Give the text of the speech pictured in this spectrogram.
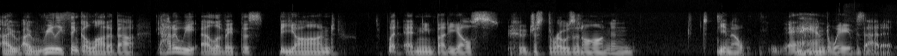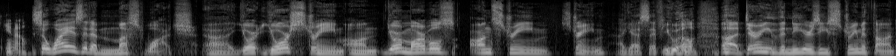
I I really think a lot about how do we elevate this beyond what anybody else who just throws it on and you know hand waves at it you know. So why is it a must watch? Uh, your your stream on your marbles on stream stream i guess if you will hmm. uh, during the new year's eve streamathon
